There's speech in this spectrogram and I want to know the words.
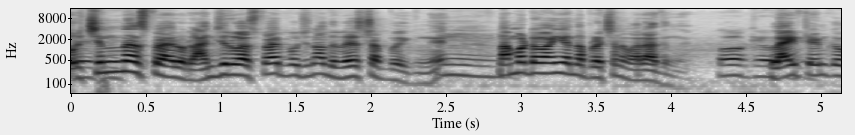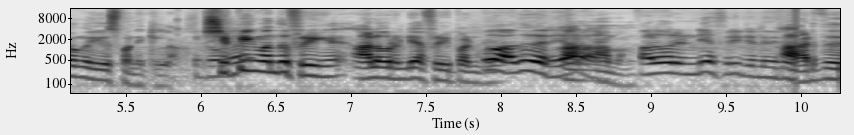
ஒரு சின்ன ஸ்பேர் ஒரு அஞ்சு ரூபா ஸ்பேர் போச்சுன்னா அது வேஸ்டா போய்க்குங்க. நம்மகிட்ட வாங்கி அந்த பிரச்சனை வராதுங்க. ஓகே லைஃப் டைம்க்கு அவங்க யூஸ் பண்ணிக்கலாம். ஷிப்பிங் வந்து ஃப்ரீங்க ஆல் ஓவர் இந்தியா ஃப்ரீ பண்ணுறோம். அது வேறையா? ஆமா, ஆமாம். All over India free delivery அடுத்து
